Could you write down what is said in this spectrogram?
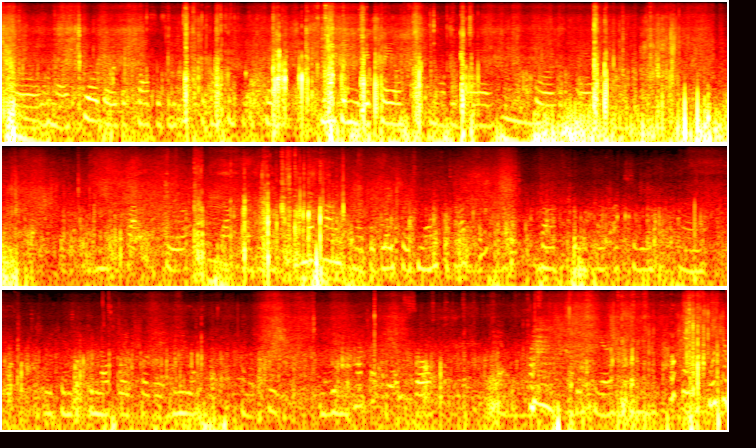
so you know still there is a process. We have to constantly maintaining the trail you know, the way for the trail. The glacier is more capacity, but we have actually um, we can we cannot wait for the new kind of tree. And we don't have that yet, so yeah. This year. Okay, we can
